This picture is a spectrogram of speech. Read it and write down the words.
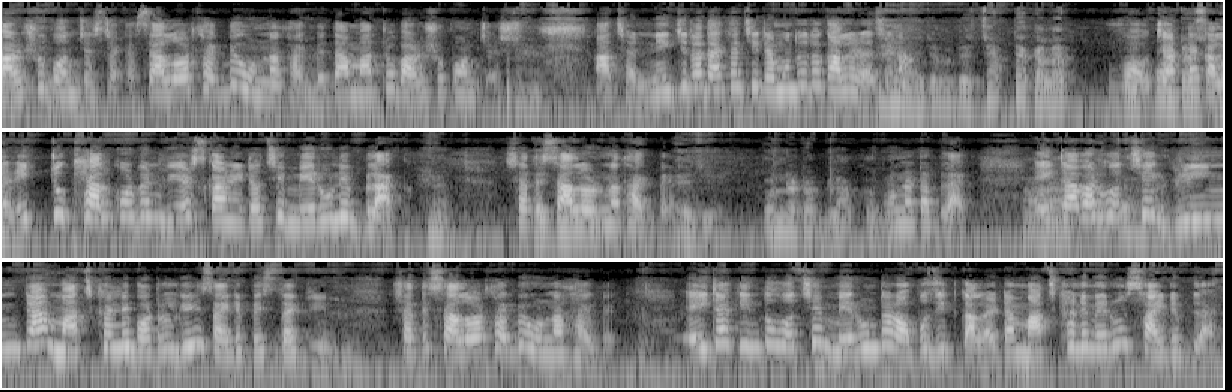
বারোশো পঞ্চাশ টাকা। সালোয়ার থাকবে ওড়না থাকবে। দাম মাত্র বারোশো পঞ্চাশ। আচ্ছা নেক্সট যেটা দেখাচ্ছি এটার মধ্যে তো কালার আছে না? হ্যাঁ চারটা কালার ওয়াও চারটা কালার একটু খেয়াল করবেন ভিয়ার্স কারণ এটা হচ্ছে মেরুনে ব্ল্যাক হ্যাঁ। সাথে সালোয়ার ওড়না থাকবে। এই যে অন্যটা ব্ল্যাক হবে। ওনাটা ব্ল্যাক এইটা আবার হচ্ছে গ্রিনটা মাঝখানে বটল গ্রিন সাইডে পেস্তা গ্রিন সাথে সালোয়ার থাকবে ওড়না থাকবে। এইটা কিন্তু হচ্ছে মেরুনটার অপোজিট কালার এটা মাঝখানে মেরুন সাইডে ব্ল্যাক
